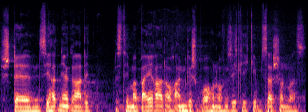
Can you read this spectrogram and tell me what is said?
stellen? Sie hatten ja gerade das Thema Beirat auch angesprochen. Offensichtlich gibt es da schon was.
